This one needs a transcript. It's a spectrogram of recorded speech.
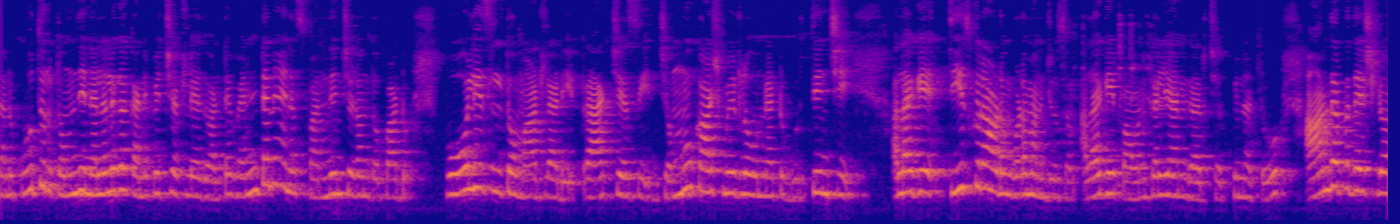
తన కూతురు తొమ్మిది నెలలుగా కనిపించట్లేదు అంటే వెంటనే ఆయన స్పందించడంతో పాటు పోలీసులతో మాట్లాడి ట్రాక్ చేసి జమ్మూ కాశ్మీర్లో ఉన్నట్టు గుర్తించి అలాగే తీసుకురావడం కూడా మనం చూసాం. అలాగే పవన్ కళ్యాణ్ గారు చెప్పినట్టు ఆంధ్రప్రదేశ్లో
